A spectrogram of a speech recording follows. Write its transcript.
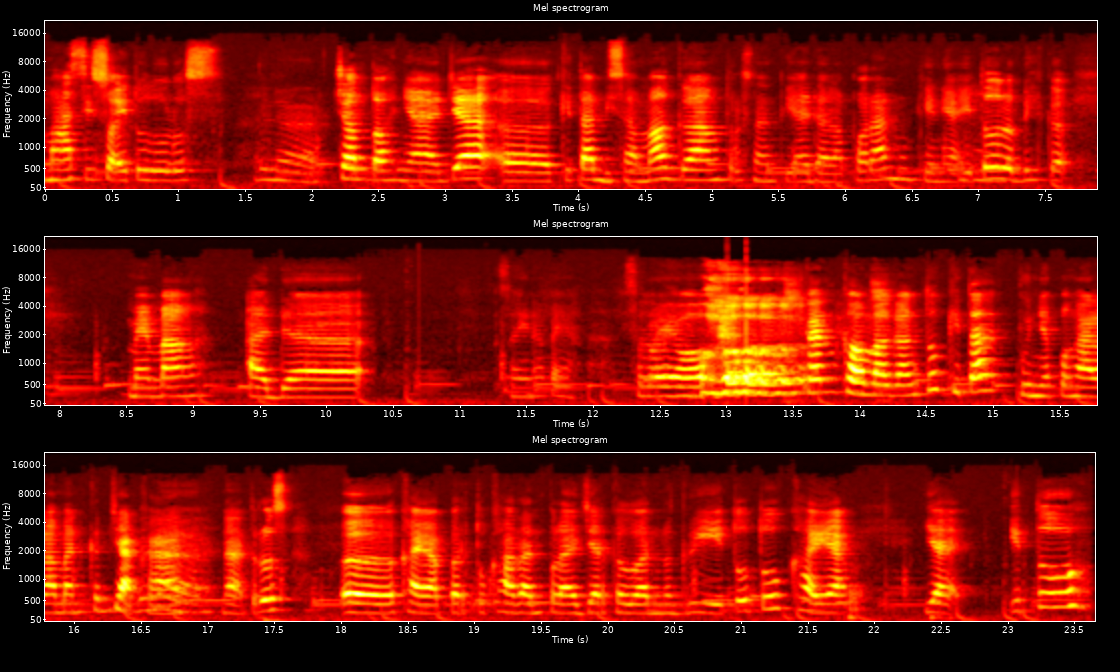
mahasiswa itu lulus. benar Contohnya aja eh, kita bisa magang terus nanti ada laporan mungkin ya itu Mhm. lebih ke memang ada selain apa ya? Selain kan kalau magang tuh kita punya pengalaman kerja kan. Nah, terus eh, kayak pertukaran pelajar ke luar negeri itu tuh kayak ya itu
